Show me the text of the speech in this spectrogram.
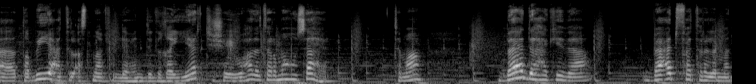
آه، طبيعة الأصناف اللي عندك غيرتي شيء وهذا ترى ما هو سهل. تمام؟ بعدها كذا بعد فترة لما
